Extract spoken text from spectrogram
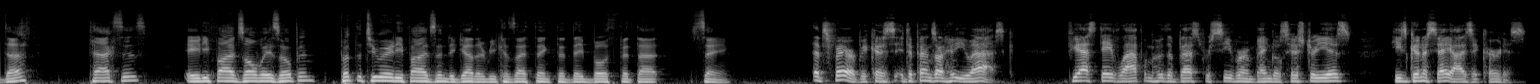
death, taxes, 85's always open. Put the two 85s in together because I think that they both fit that saying. That's fair because it depends on who you ask. If you ask Dave Lapham who the best receiver in Bengals history is, he's going to say Isaac Curtis.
